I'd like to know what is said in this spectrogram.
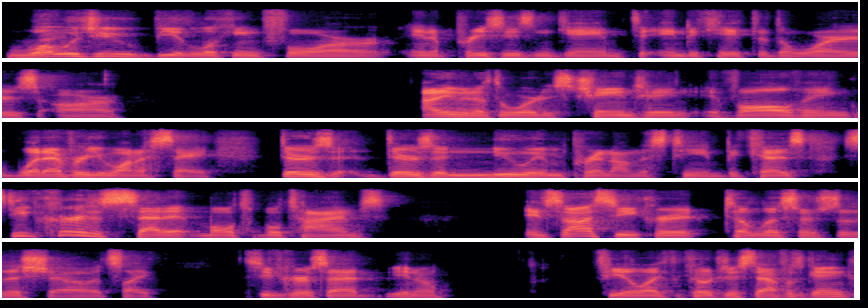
What right. would you be looking for in a preseason game to indicate that the Warriors are I don't even know if the word is changing, evolving, whatever you want to say. There's there's a new imprint on this team because Steve Kerr has said it multiple times. It's not a secret to listeners to this show. It's like Steve Kerr said, you know, feel like the coaching staff was getting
